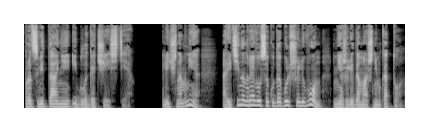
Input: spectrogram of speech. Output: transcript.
процветания и благочестия. Лично мне Аретина нравился куда больше львом, нежели домашним котом.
